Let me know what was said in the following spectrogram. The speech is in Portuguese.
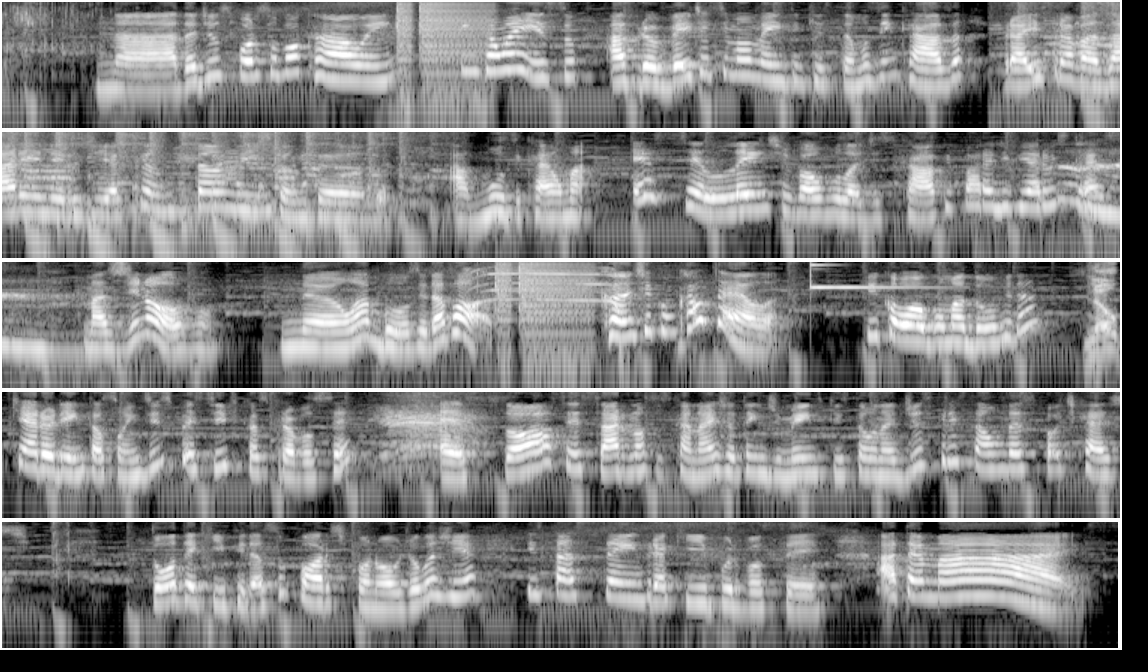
Nada de esforço vocal, hein? Então é isso, aproveite esse momento em que estamos em casa para extravasar a energia cantando e encantando. A música é uma excelente válvula de escape para aliviar o estresse. Mas, de novo, não abuse da voz. Cante com cautela. Ficou alguma dúvida? Nope. Quer orientações específicas para você? É só acessar nossos canais de atendimento que estão na descrição desse podcast. Toda a equipe da Suporte Fonoaudiologia está sempre aqui por você. Até mais!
